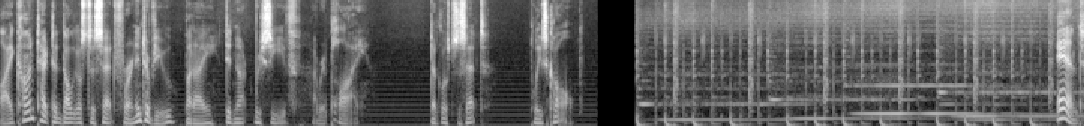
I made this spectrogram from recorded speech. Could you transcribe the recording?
I contacted Douglas Doucette for an interview, but I did not receive a reply. Douglas Doucette, please call. And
